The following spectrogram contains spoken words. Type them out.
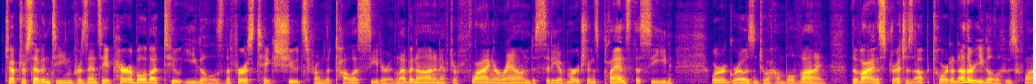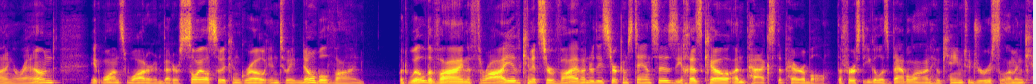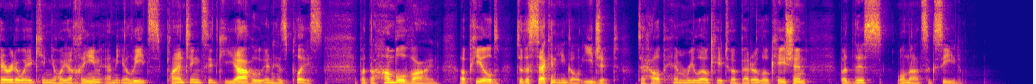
Chapter 17 presents a parable about two eagles. The first takes shoots from the tallest cedar in Lebanon, and after flying around a city of merchants, plants the seed where it grows into a humble vine. The vine stretches up toward another eagle who's flying around. It wants water and better soil so it can grow into a noble vine. But will the vine thrive? Can it survive under these circumstances? Yechezkel unpacks the parable. The first eagle is Babylon, who came to Jerusalem and carried away King Jehoiachin and the elites, planting Tzidkiyahu in his place. But the humble vine appealed to the second eagle, Egypt, to help him relocate to a better location, but this will not succeed.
